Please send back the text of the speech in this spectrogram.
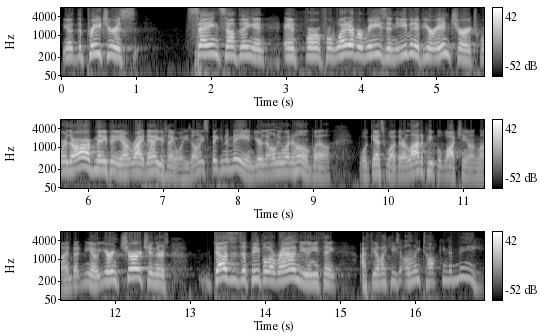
You know, the preacher is saying something and, and for, for whatever reason, even if you're in church where there are many people, you know, right now you're saying, well, he's only speaking to me and you're the only one at home. Well, well, guess what? There are a lot of people watching online, but you know, you're in church and there's dozens of people around you and you think, I feel like he's only talking to me.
